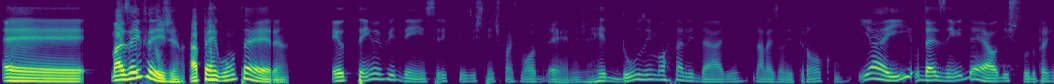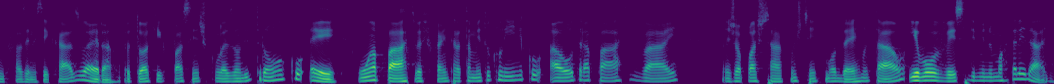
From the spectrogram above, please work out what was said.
É, mas aí veja, a pergunta era: eu tenho evidência de que os estentes mais modernos reduzem mortalidade na lesão de tronco? E aí, o desenho ideal de estudo para a gente fazer nesse caso era: eu estou aqui com pacientes com lesão de tronco, e uma parte vai ficar em tratamento clínico, a outra parte vai angioplastar com estente moderno e tal, e eu vou ver se diminui mortalidade.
